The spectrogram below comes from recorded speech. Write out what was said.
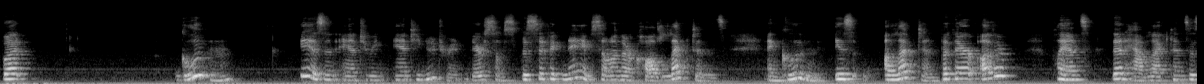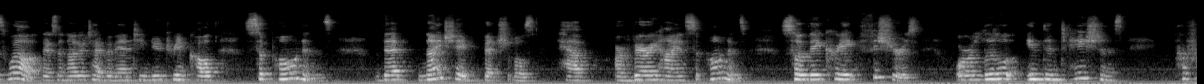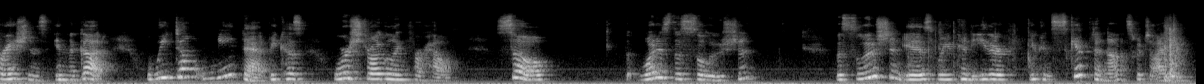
but gluten is an anti, anti-nutrient. There's some specific names. Some of them are called lectins, and gluten is a lectin. But there are other plants that have lectins as well. There's another type of anti-nutrient called saponins that nightshade vegetables have are very high in saponins. So they create fissures or little indentations, perforations in the gut. We don't need that because we're struggling for health. So, what is the solution? The solution is well, you can either you can skip the nuts, which I would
